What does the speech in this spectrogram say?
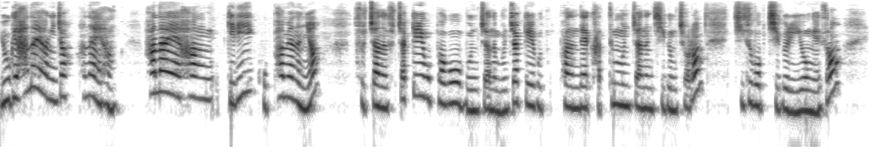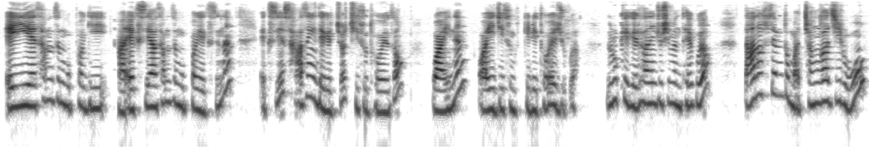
요게 하나의 항이죠. 하나의 항. 하나의 항끼리 곱하면은요. 숫자는 숫자끼리 곱하고 문자는 문자끼리 곱하는데 같은 문자는 지금처럼 지수 법칙을 이용해서 a의 3승 곱하기 아 x의 3승 곱하기 x는 x의 4승이 되겠죠. 지수 더해서 y는 y 지수끼리 더해주고요. 이렇게 계산해 주시면 되고요. 나눗셈도 마찬가지로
